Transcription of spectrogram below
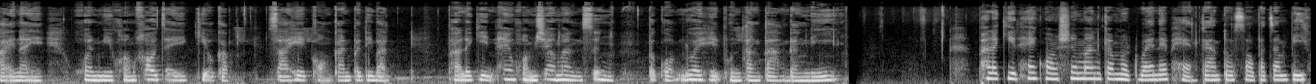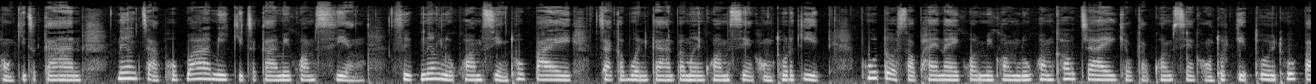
ภายในควรมีความเข้าใจเกี่ยวกับสาเหตุของการปฏิบัติ ภารกิจให้ความเชื่อมั่น ซึ่งประกอบด้วยเหตุผลต่างๆ ดังนี้ารกิจให้ความเชื่อมั่นกำหนดไว้ในแผนการตรวจสอบประจำปีของกิจการ เนื่องจากพบว่ามีกิจการมีความเสี่ยง สืบเนื่องหรือความเสี่ยงทั่วไป จากกระบวนการประเมินความเสี่ยงของธุรกิจ ผู้ตรวจสอบภายในควรมีความรู้ความเข้าใจ เกี่ยวกับความเสี่ยงของธุรกิจโดยทั่วไป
